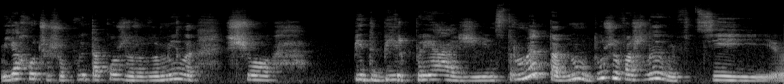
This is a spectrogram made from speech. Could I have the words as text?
я хочу, щоб ви також зрозуміли, що підбір пряжі інструмента ну, дуже важливий в, цій, е,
